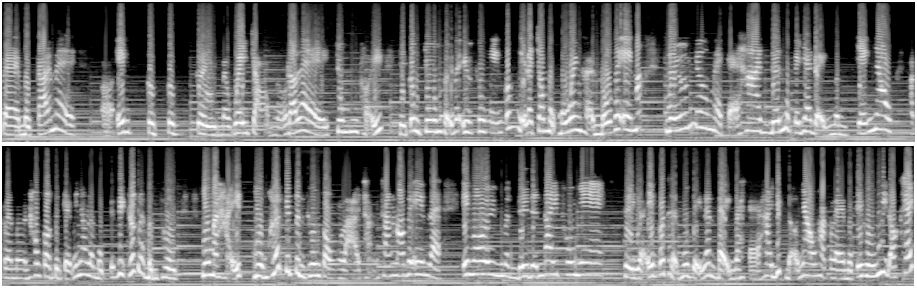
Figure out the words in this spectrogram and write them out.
Và một cái mà uh, em cực cực kỳ mà quan trọng nữa, đó là chung thủy. Thì cần chung thủy và yêu thương em có nghĩa là trong một mối quan hệ đối với em á, nếu như mà cả hai đến một cái giai đoạn mình chán nhau hoặc là mình không còn tình cảm với nhau là một cái việc rất là bình thường. Nhưng mà hãy dùng hết cái tình thương còn lại thẳng thắn nói với em là, em ơi, mình đi đến đây thôi nha. Thì em có thể vui vẻ làm bạn và cả hai giúp đỡ nhau hoặc là một cái hướng gì đó khác.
